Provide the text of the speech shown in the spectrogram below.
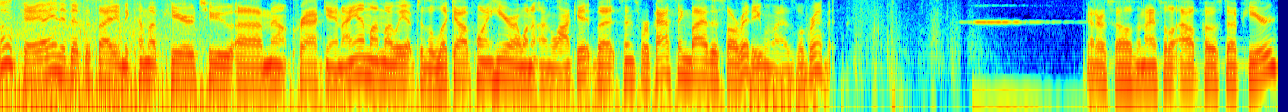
Okay, I ended up deciding to come up here to uh, Mount Kraken. I am on my way up to the lookout point here. I want to unlock it, but since we're passing by this already, we might as well grab it. Got ourselves a nice little outpost up here.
